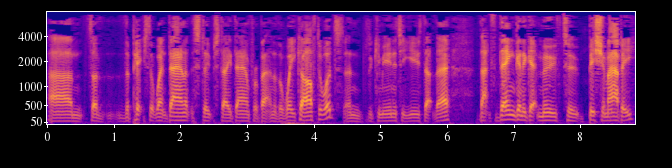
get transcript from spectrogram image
Um, so the pitch that went down at the stoop stayed down for about another week afterwards, and the community used that there. That's then going to get moved to Bisham Abbey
